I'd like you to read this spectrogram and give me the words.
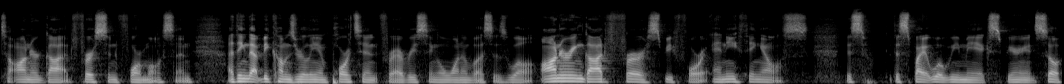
to honor God first and foremost. And I think that becomes really important for every single one of us as well. Honoring God first before anything else, this, despite what we may experience. So,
